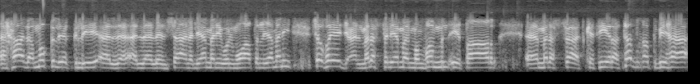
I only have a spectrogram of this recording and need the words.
هذا مقلق للإنسان اليمني والمواطن اليمني. سوف يجعل ملف اليمن من ضمن إطار ملفات كثيرة تضغط بها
